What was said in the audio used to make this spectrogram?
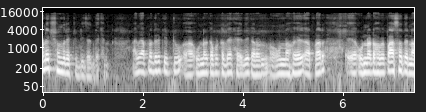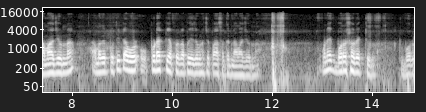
অনেক সুন্দর একটি ডিজাইন দেখেন। আমি আপনাদেরকে একটু আহ, ওড়নার কাপড়টা দেখাই দিই কারণ ওড়না হয়ে আপনার আহ, ওড়নাটা হবে পাঁচ হাতের নামাজি ওড়না। আমাদের প্রতিটা প্রোডাক্টই আপনারা পেয়ে যাবেন হচ্ছে পাঁচ হাতের নামাজি ওড়না। অনেক বড় সড়ো একটি ওড়না একটু বড়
